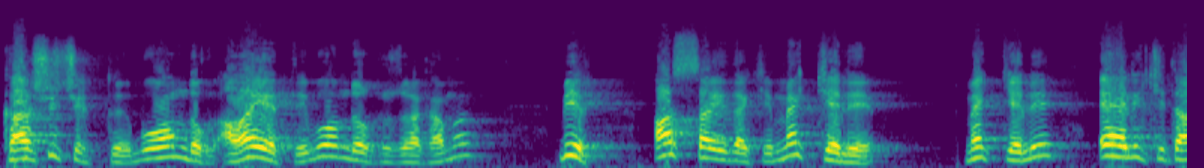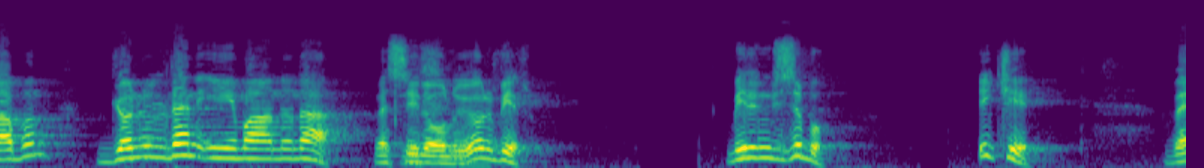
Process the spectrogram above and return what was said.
karşı çıktığı bu 19, alay ettiği bu 19 rakamı bir, az sayıdaki Mekkeli, Mekkeli ehli kitabın gönülden imanına vesile oluyor bir. Birincisi bu. İki, ve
